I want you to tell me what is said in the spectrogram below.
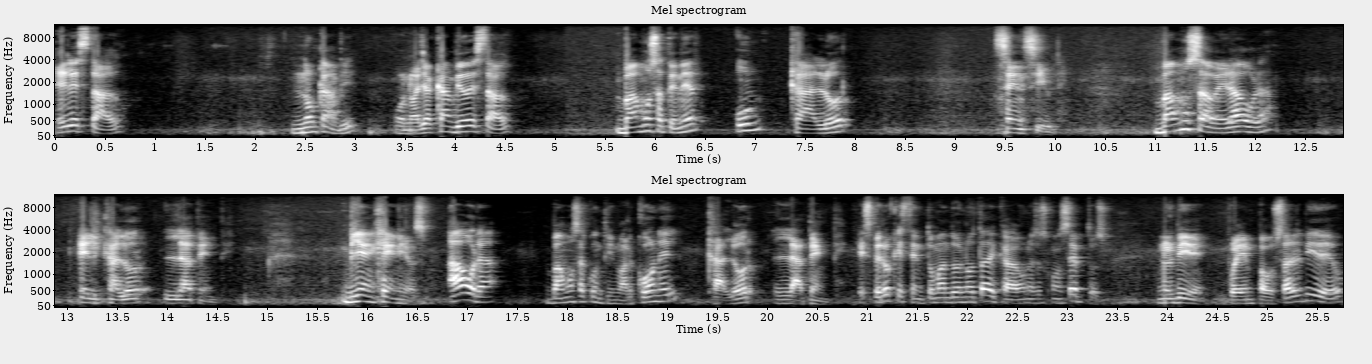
el estado, no cambie o no haya cambio de estado, vamos a tener un calor sensible. Vamos a ver ahora el calor latente. Bien genios, ahora vamos a continuar con el calor latente. Espero que estén tomando nota de cada uno de esos conceptos. No olviden, pueden pausar el video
